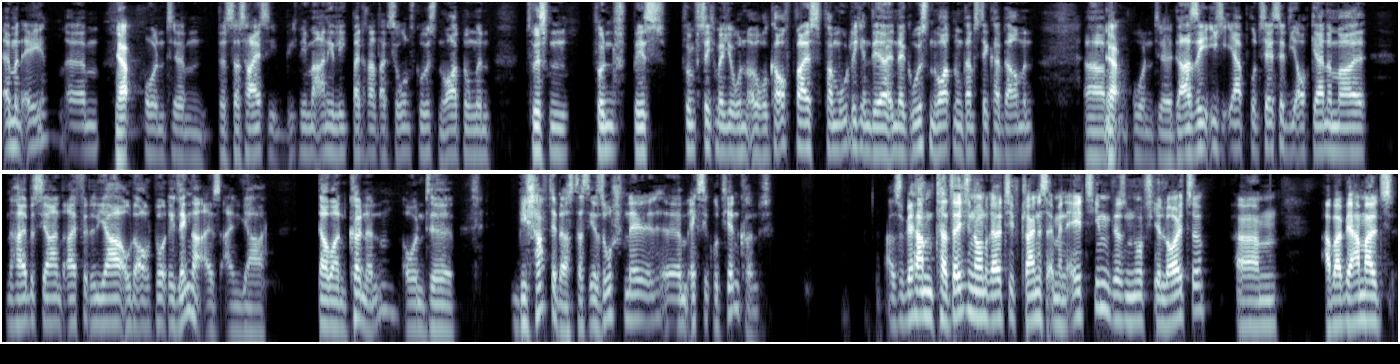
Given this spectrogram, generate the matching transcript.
M&A. Ähm, ja. Und ähm, das, das heißt, ich, ich nehme an, ihr liegt bei Transaktionsgrößenordnungen zwischen 5 bis 50 Millionen Euro Kaufpreis, vermutlich in der, in der Größenordnung, ganz dicker Daumen. Ähm, ja. Und äh, da sehe ich eher Prozesse, die auch gerne mal ein halbes Jahr, ein Dreivierteljahr oder auch deutlich länger als ein Jahr dauern können. Und äh, wie schafft ihr das, dass ihr so schnell ähm, exekutieren könnt? Also wir haben tatsächlich noch ein relativ kleines M&A-Team. Wir sind nur vier Leute. Ähm, aber wir haben halt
